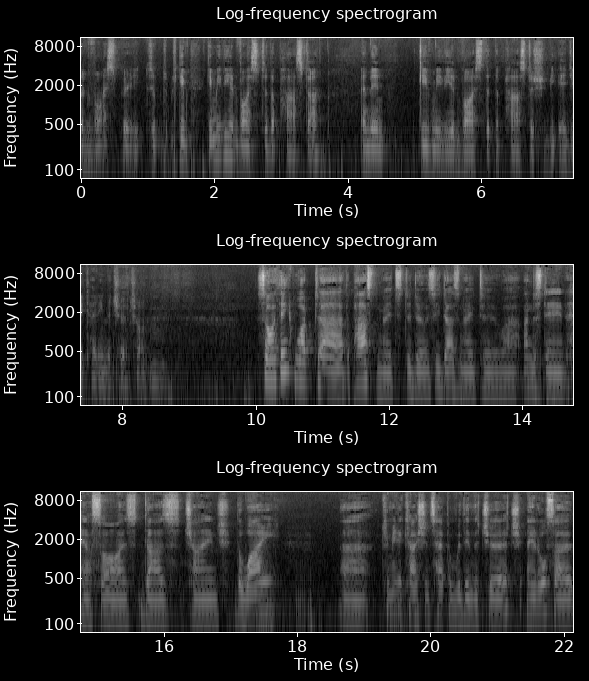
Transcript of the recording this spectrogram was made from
advice be? To, to give, give me the advice to the pastor, and then give me the advice that the pastor should be educating the church on. So I think what uh, the pastor needs to do is he does need to uh, understand how size does change the way uh, communications happen within the church and also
